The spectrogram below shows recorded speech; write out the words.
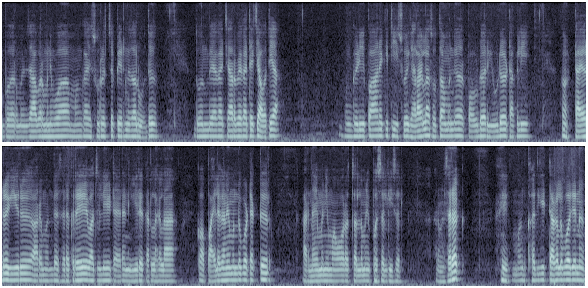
बरं म्हणजे जा बरं म्हणे बुवा मग काय सूरजचं पेरणं चालू होतं. दोन बॅगा चार बॅगा त्याच्या होत्या. मग गडी पाहणं किती सोय घ्यायला लागला स्वतः म्हणल्यावर पावडर गिवडर टाकली. टायर गिर अरे म्हणलं सरक रे बाजूले टायरन गिर करा लागला का पाहिलं का नाही म्हणलं बा ट्रॅक्टर अरे नाही म्हणे मावावरात चाललं म्हणे फसल किसल अरे म्हणे सरक हे मग खतगीत टाकलं बा ज्यानं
